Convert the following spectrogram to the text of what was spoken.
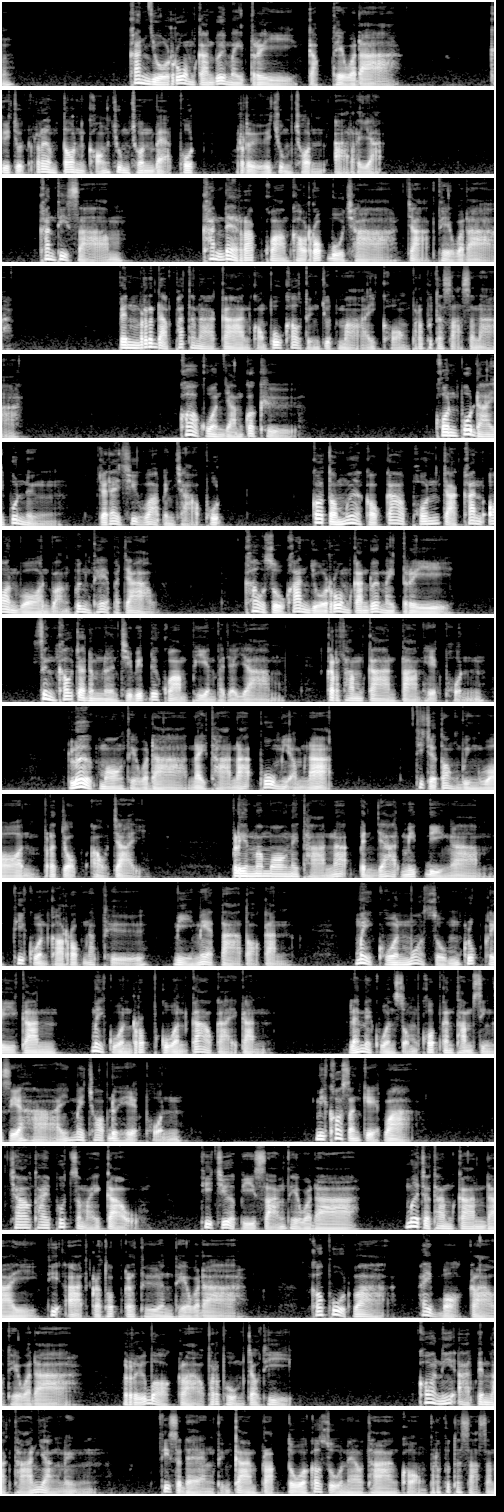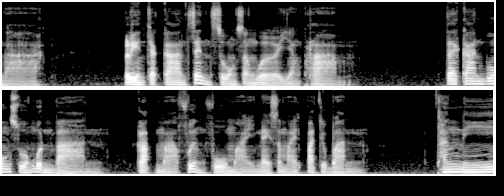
ขั้นอยู่ร่วมกันด้วยไมตรีกับเทวดา คือจุดเริ่มต้นของชุมชนแบบพุทธ หรือชุมชนอารยะ ขั้นที่สามขั้นได้รับความเคารพบบูชาจากเทวดา เป็นระดับพัฒนาการของผู้เข้าถึงจุดหมายของพระพุทธศาสนา ข้อควรย้ำก็คือ คนผู้ใดผู้หนึ่งจะได้ชื่อว่าเป็นชาวพุทธ ก็ต่อเมื่อเขาก้าวพ้นจากขั้นอ้อนวอนหวังพึ่งเทพเจ้า เข้าสู่ขั้นอยู่ร่วมกันด้วยไมตรี ซึ่งเขาจะดำเนินชีวิตด้วยความเพียรพยายาม กระทำการตามเหตุผล เลิกมองเทวดาในฐานะผู้มีอำนาจ ที่จะต้องวิงวอนประจบเอาใจ เปลี่ยนมามองในฐานะเป็นญาติมิตรดีงาม ที่ควรเคารพนับถือ มีเมตตาต่อกัน ไม่ควรมั่วสุมคลุกคลีกัน ไม่ควรรบกวนก้าวไก่กัน และไม่ควรสมคบกันทำสิ่งเสียหายไม่ชอบด้วยเหตุผล มีข้อสังเกตว่า ชาวไทยพุทธสมัยเก่า ที่เชื่อผีสางเทวดา เมื่อจะทำการใดที่อาจกระทบกระเทือนเทวดา เขาพูดว่าให้บอกกล่าวเทวดา หรือบอกกล่าวพระภูมิเจ้าที่ ข้อนี้อาจเป็นหลักฐานอย่างหนึ่ง ที่แสดงถึงการปรับตัวเข้าสู่แนวทางของพระพุทธศาสนา เปลี่ยนจากการเส้นสวงสังเวยอย่างพราหมณ์แต่การบวงสวงบนบานกลับมาเฟื่องฟูใหม่ในสมัยปัจจุบัน ทั้งนี้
